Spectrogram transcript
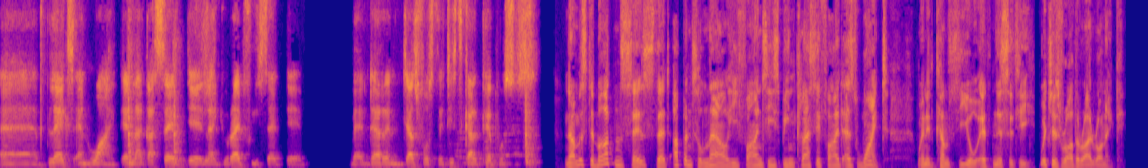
uh, blacks and white. And like I said, uh, like you rightfully said, uh, Darren, just for statistical purposes. Now, Mr. Martin says that up until now, he finds he's been classified as white when it comes to your ethnicity, which is rather ironic.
